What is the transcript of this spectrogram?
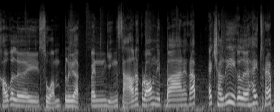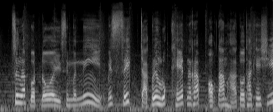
เขาก็เลยสวมเปลือกเป็นหญิงสาวนักร้องในบาร์นะครับแอคชาลี่ก็เลยให้แทรป ซึ่งรับบทโดยซิม m นี่มิสซิกจากเรื่องลุกเคสนะครับ ออกตามหาตัวทาเคชิ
